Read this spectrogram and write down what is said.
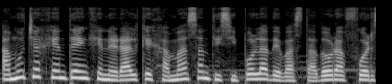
a mucha gente en general que jamás anticipó la devastadora fuerza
